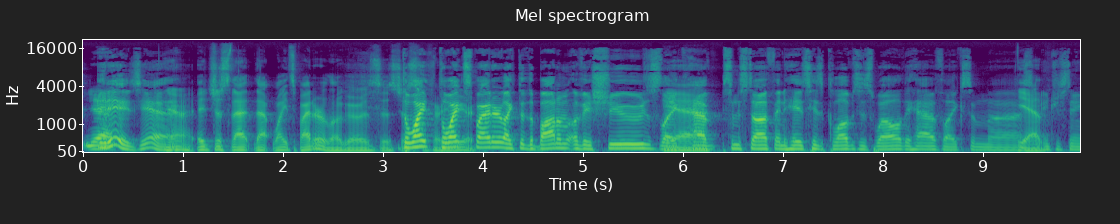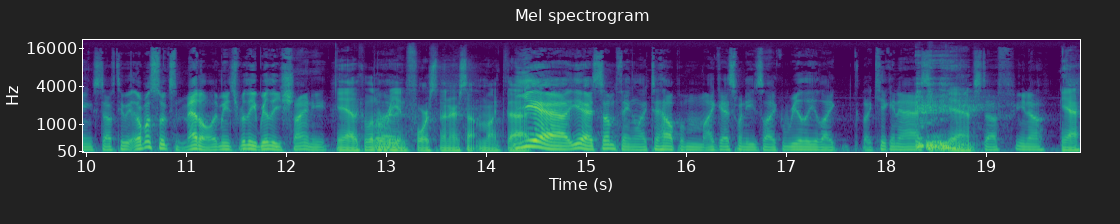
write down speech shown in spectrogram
Yeah, It is, yeah. Yeah, it's just that that white spider logo is, is just The white, the white weird. spider, like the, the bottom of his shoes, like Yeah. have some stuff, and his his gloves as well. They have like some uh, Yeah. some interesting stuff to it. It almost looks metal. I mean, it's really really shiny. Yeah, like a little Right. reinforcement or something like that. Yeah, yeah, something like to help him. I guess when he's like really like like kicking ass and, Yeah. and stuff. You know. yeah.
